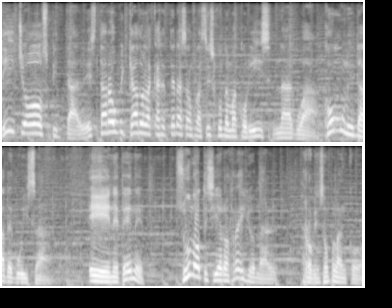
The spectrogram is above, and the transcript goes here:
Dicho hospital estará ubicado en la carretera San Francisco de Macorís, Nagua, comunidad de Guisa. NTN, su noticiero regional, Robinson Blanco.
